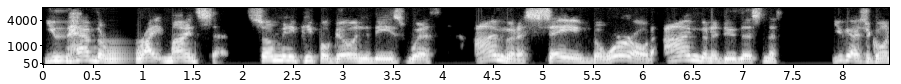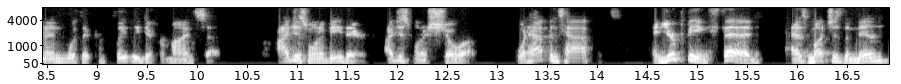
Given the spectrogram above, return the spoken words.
you have the right mindset. So many people go into these with, I'm going to save the world. I'm going to do this and this. You guys are going in with a completely different mindset. I just want to be there. I just want to show up. What happens, happens. And you're being fed as much as the men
